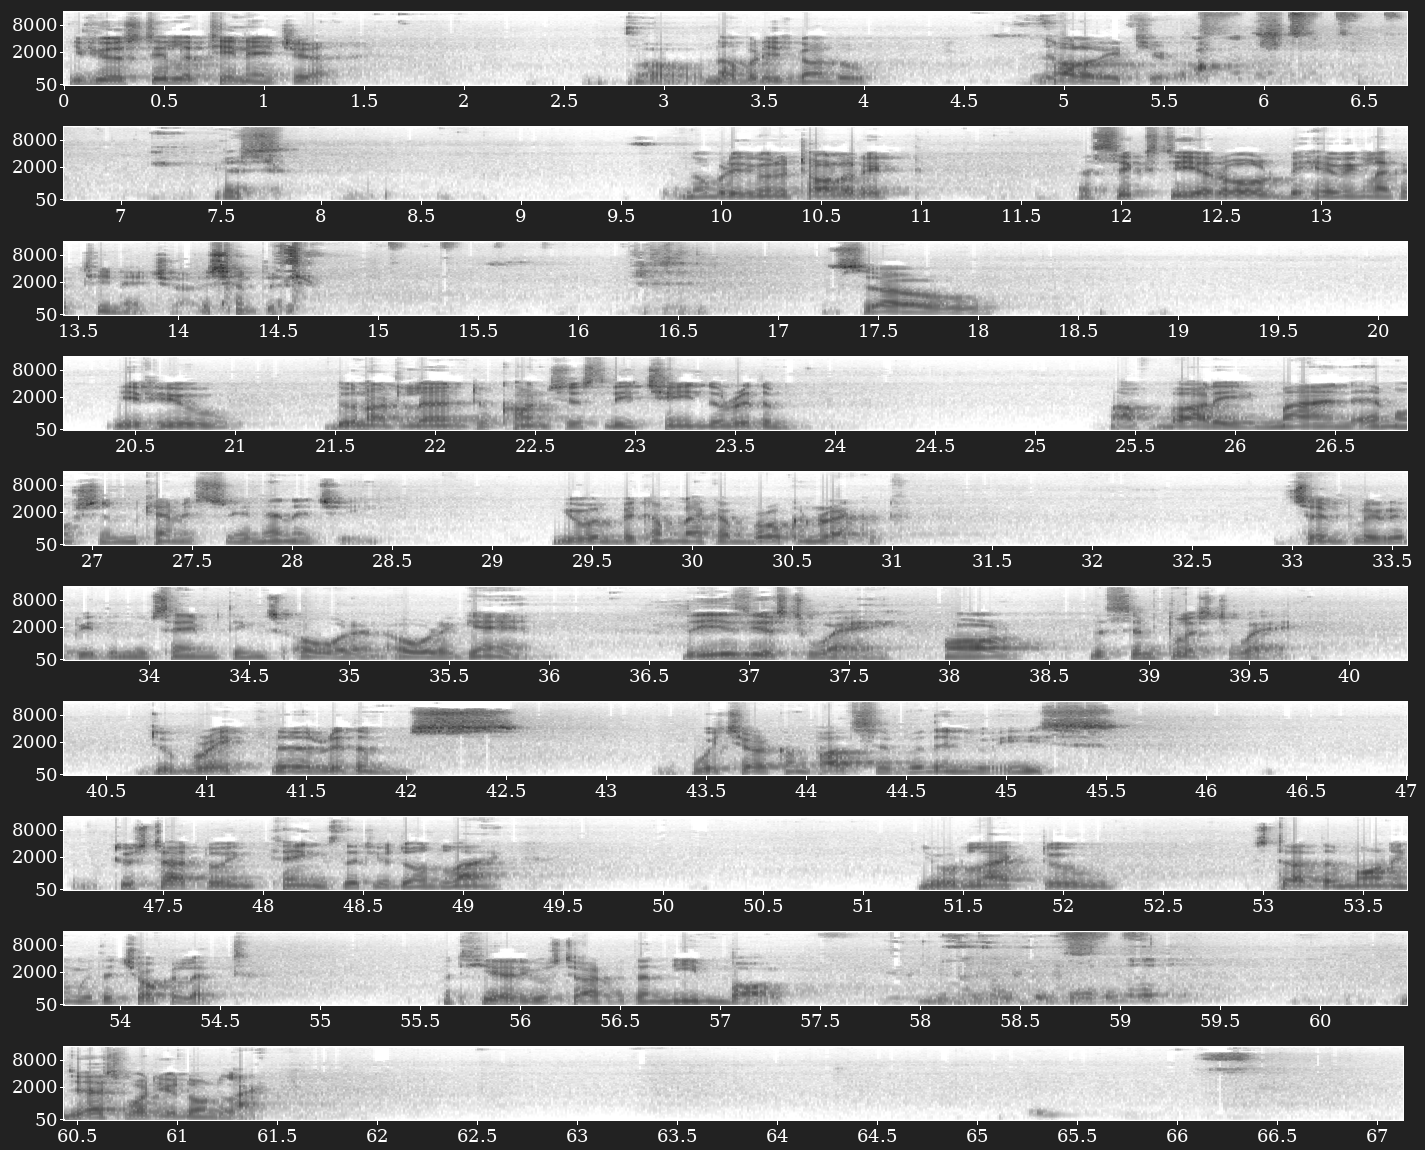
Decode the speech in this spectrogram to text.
if you're still a teenager, Nobody's going to tolerate you. yes? Nobody's going to tolerate a sixty-year-old behaving like a teenager, isn't it? so, if you do not learn to consciously change the rhythm of body, mind, emotion, chemistry and energy, you will become like a broken record. Simply repeating the same things over and over again. The easiest way or the simplest way to break the rhythms which are compulsive within you is to start doing things that you don't like. You would like to start the morning with a chocolate, but here you start with a neem ball. Just what you don't like.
